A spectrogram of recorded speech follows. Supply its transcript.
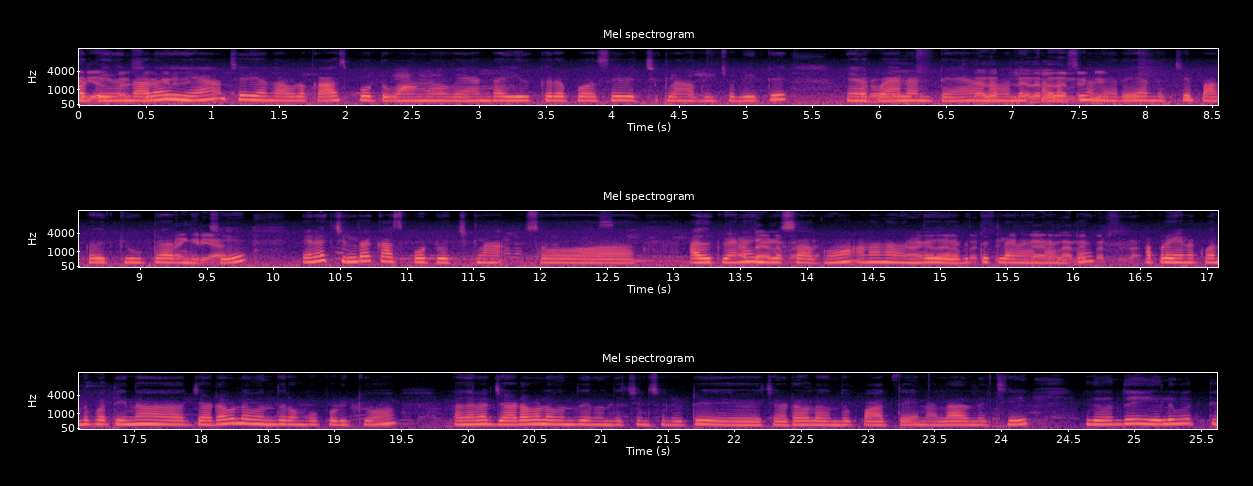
பட் இருந்தாலும் ஏன்? சரி அந்த அவ்வளோ காசு போட்டு வாங்கணும் வேண்டாம் இருக்கிற பர்ஸே வச்சுக்கலாம் அப்படின்னு சொல்லிட்டு எனக்கு வேணான்ட்டேன். ஆனால் வந்து கலர்ஸ்லாம் நிறைய இருந்துச்சு பார்க்கறதுக்கு க்யூட்டாக இருந்துச்சு. ஏன்னா சில்லறை காசு போட்டு வச்சுக்கலாம். ஸோ அதுக்கு வேணால் யூஸ் ஆகும். ஆனால் நான் வந்து எடுத்துக்கல வேண்டான்ட்டு அப்புறம் எனக்கு வந்து பார்த்திங்கன்னா ஜடவில் வந்து ரொம்ப பிடிக்கும். அதனால் ஜடவில் வந்து இருந்துச்சுன்னு சொல்லிட்டு ஜடவில் வந்து பார்த்தேன். நல்லா இருந்துச்சு. இது வந்து எழுபத்தி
